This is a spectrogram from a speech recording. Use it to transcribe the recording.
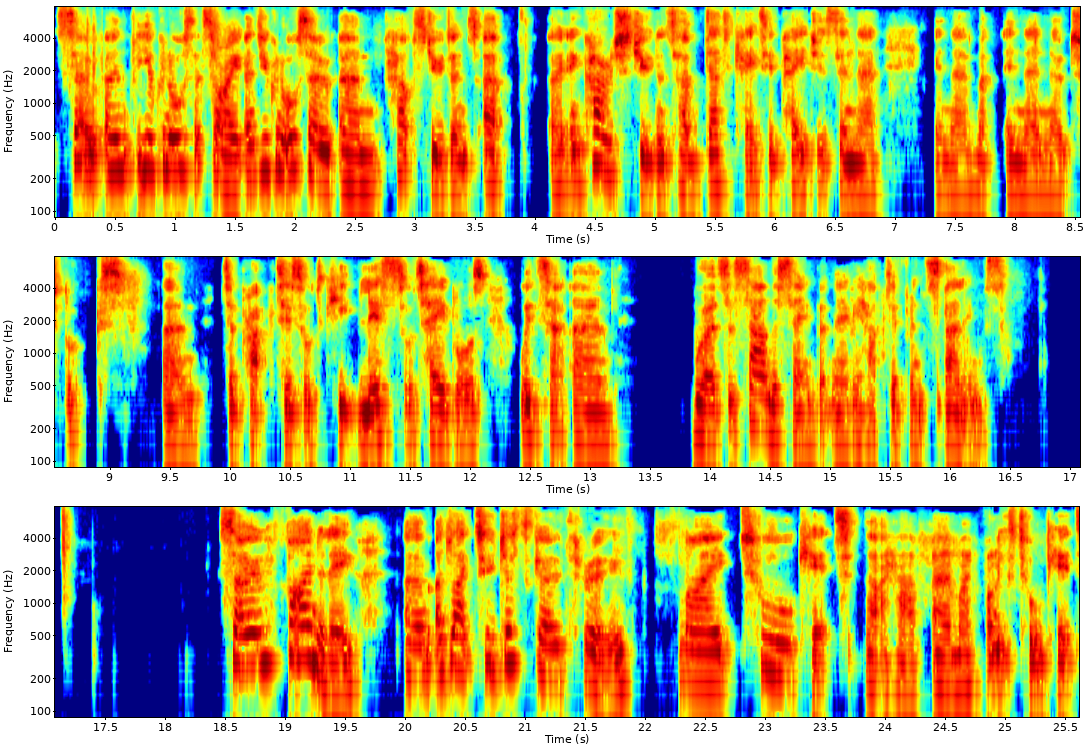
so and you can also sorry, and you can also um, help students, uh, uh, encourage students to have dedicated pages in their in their in their notebooks um, to practice or to keep lists or tables with um, words that sound the same but maybe have different spellings. So finally, um, I'd like to just go through my toolkit that I have, uh, my phonics toolkit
